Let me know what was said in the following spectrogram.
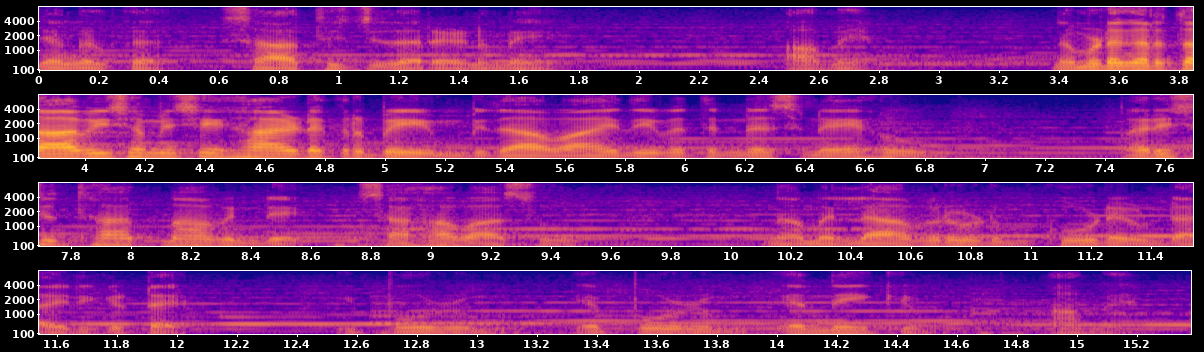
ഞങ്ങൾക്ക് സാധിച്ചു തരണമേ. ആമേൻ. നമ്മുടെ കർത്താവിശമിശിഹായുടെ കൃപയും പിതാവായ ദൈവത്തിന്റെ സ്നേഹവും പരിശുദ്ധാത്മാവിന്റെ സഹവാസവും നാം എല്ലാവരോടും കൂടെ ഉണ്ടായിരിക്കട്ടെ. ഇപ്പോഴും എപ്പോഴും എന്നേക്കും. ആമേൻ.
